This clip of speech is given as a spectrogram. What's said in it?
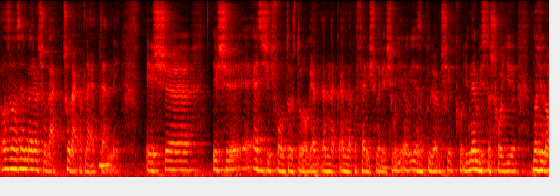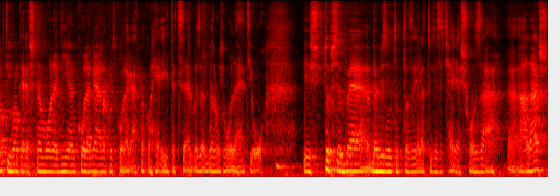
azzal az emberrel csodák, csodákat lehet tenni. Mm. És és ez is egy fontos dolog ennek, ennek a felismerése, hogy ez a különbség, hogy nem biztos, hogy nagyon aktívan kerestem volna egy ilyen kollégának vagy kollégáknak a helyét egy szervezetben, hogy hol lehet jó. És többször be, bebizonyította az élet, hogy ez egy helyes hozzáállás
